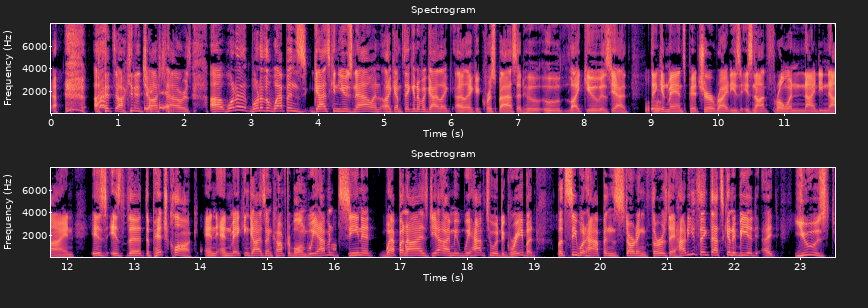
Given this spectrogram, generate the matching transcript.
uh, talking to Josh Towers, uh, one of one of the weapons guys can use now, and like I'm thinking of a guy like uh, like a Chris Bassitt who who like you is yeah thinking man's pitcher right. He's he's not throwing 99. Is is the the pitch clock and and making guys uncomfortable, and we haven't seen it weaponized yet. I mean, we have to a degree, but Let's see what happens starting Thursday. How do you think that's going to be a, a, used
